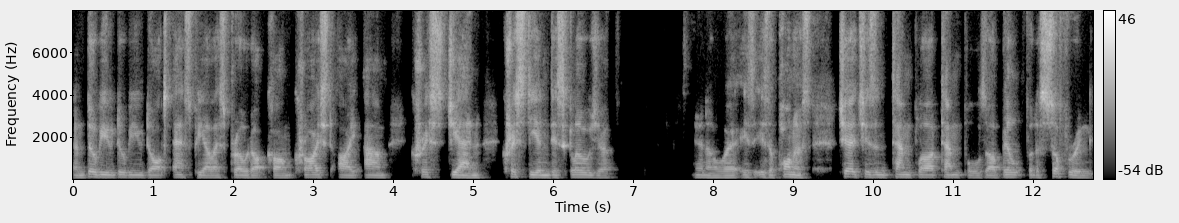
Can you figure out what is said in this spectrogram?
And www.splspro.com, Christ I am Christian, Christian disclosure, you know, uh, is, is upon us. Churches and Templar temples are built for the suffering,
